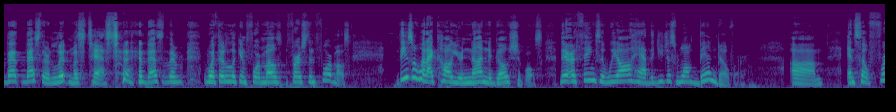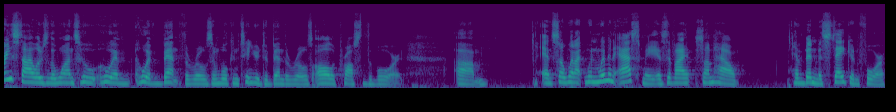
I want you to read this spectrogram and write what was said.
that, that's their litmus test. that's their, what they're looking for most first and foremost. These are what I call your non-negotiables. There are things that we all have that you just won't bend over. Um, and so freestylers are the ones who, who, have, who have bent the rules and will continue to bend the rules all across the board. Um, and so when, I, when women ask me as if I somehow have been mistaken for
